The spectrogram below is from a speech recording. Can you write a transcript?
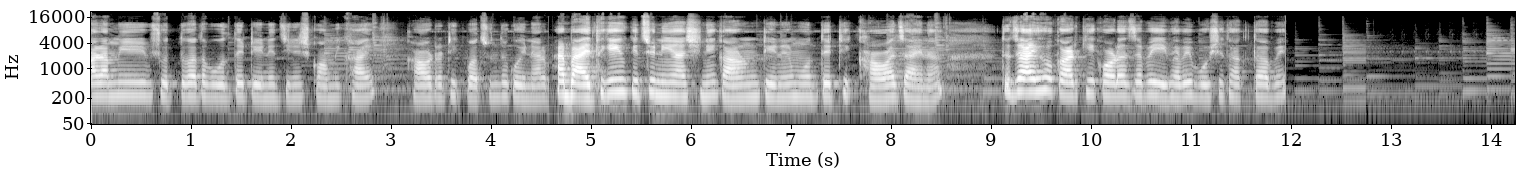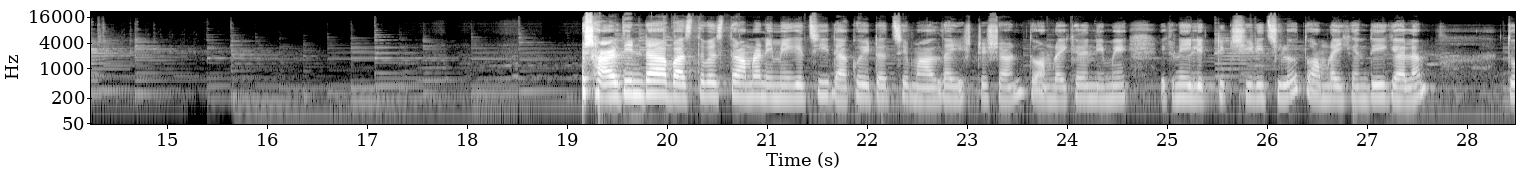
আর আমি সত্যি কথা বলতে ট্রেনের জিনিস কমই খাই, খাওয়াটা ঠিক পছন্দ করি না। আর বাইরে থেকেও কিছু নিয়ে আসিনি, কারণ ট্রেনের মধ্যে ঠিক খাওয়া যায় না। তো যাই হোক, আর কি করা যাবে, এইভাবেই বসে থাকতে হবে। সাড়ে তিনটা বাজতে বাজতে আমরা নেমে গেছি। দেখো, এটা হচ্ছে মালদা স্টেশন। তো আমরা এখানে নেমে, এখানে ইলেকট্রিক সিঁড়ি ছিল, তো আমরা এখান দিয়েই গেলাম। তো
